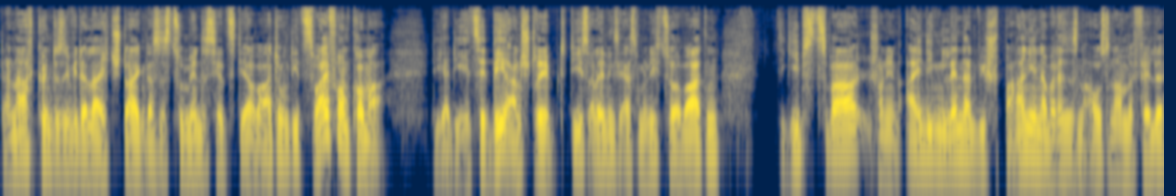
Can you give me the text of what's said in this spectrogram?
Danach könnte sie wieder leicht steigen. Das ist zumindest jetzt die Erwartung. Die zwei vom Komma, die ja die EZB anstrebt, die ist allerdings erstmal nicht zu erwarten. Die gibt's zwar schon in einigen Ländern wie Spanien, aber das ist eine Ausnahmefälle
